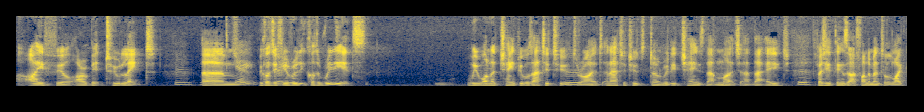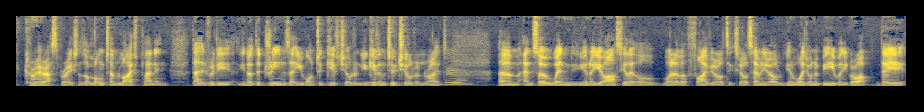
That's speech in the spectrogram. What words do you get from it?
I feel are a bit too late. Mm. Um, True. Because if you really, because really, it's we want to change people's attitudes, mm. right? And attitudes don't really change that much at that age, mm. especially things that are fundamental like career aspirations or long-term life planning. That is really, you know, the dreams that you want to give children. You give them to children, right? Um, and so when you know you ask your little whatever five year old, six year old, seven year old, you know, what do you want to be when you grow up? They,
